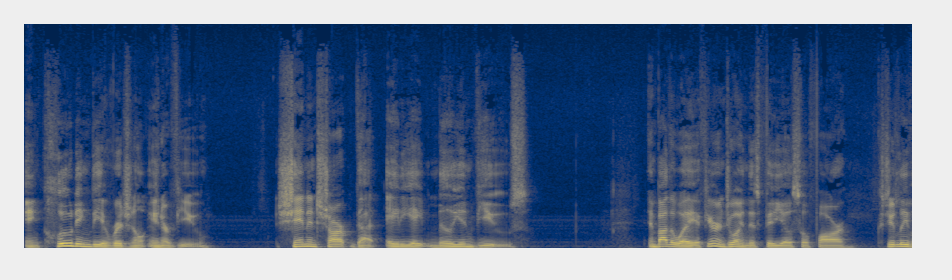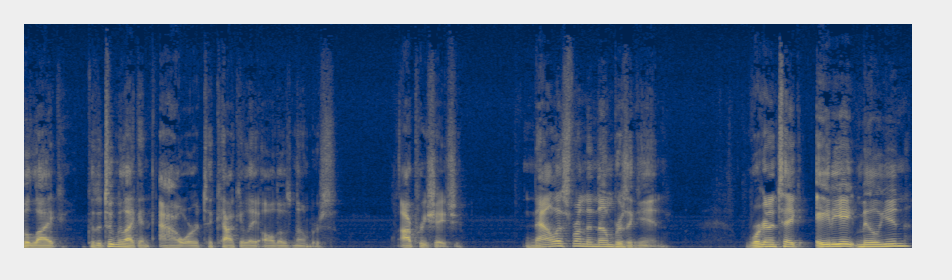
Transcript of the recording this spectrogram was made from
including the original interview, Shannon Sharpe got 88 million views. And by the way, if you're enjoying this video so far, could you leave a like? Because it took me like an hour to calculate all those numbers. I appreciate you. Now let's run the numbers again. We're going to take 88 million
